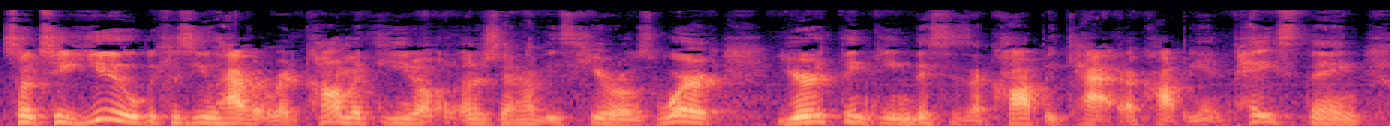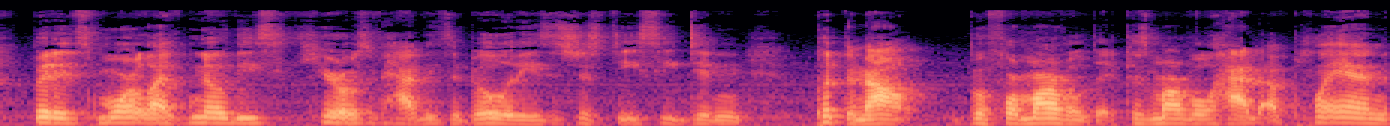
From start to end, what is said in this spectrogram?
So to you, because you haven't read comic, you don't understand how these heroes work. You're thinking this is a copycat, a copy and paste thing, but it's more like no, these heroes have had these abilities. It's just DC didn't put them out before Marvel did because Marvel had a plan,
